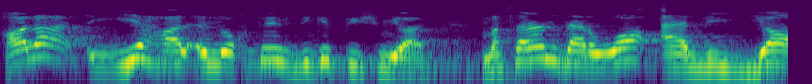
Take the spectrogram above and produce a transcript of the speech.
حالا یه حال نقطه دیگه پیش میاد. مثلا در وا علیا.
